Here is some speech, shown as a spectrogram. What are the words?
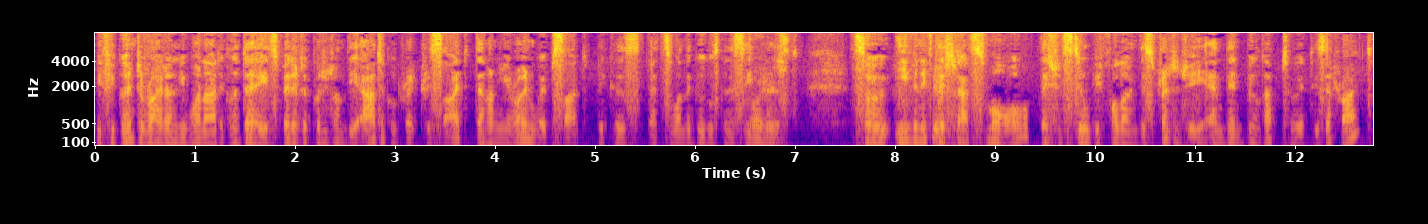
if you're going to write only one article a day. It's better to put it on the article directory site than on your own website because that's the one that Google's going to see oh, first. Yes. So even if yes. they start small, they should still be following this strategy and then build up to it. Is that right?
